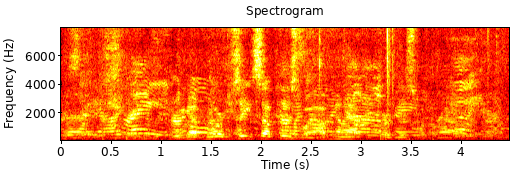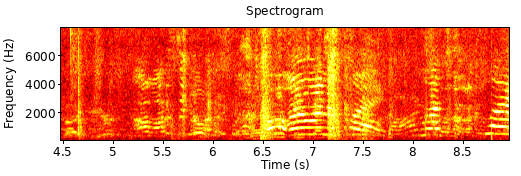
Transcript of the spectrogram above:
Is that for your lenses? What about the egg We got more seats up this way. I'm gonna have to turn this one around and turn it back here. Oh, I want to play. Let's play.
